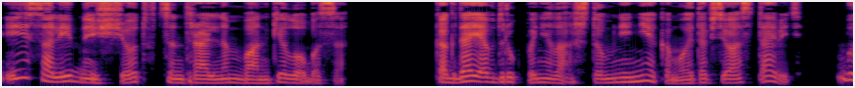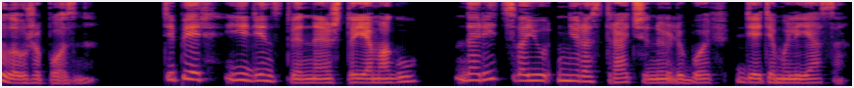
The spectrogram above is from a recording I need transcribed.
и солидный счет в Центральном банке Лобоса. Когда я вдруг поняла, что мне некому это все оставить, было уже поздно. Теперь единственное, что я могу — дарить свою нерастраченную любовь детям Ильяса.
